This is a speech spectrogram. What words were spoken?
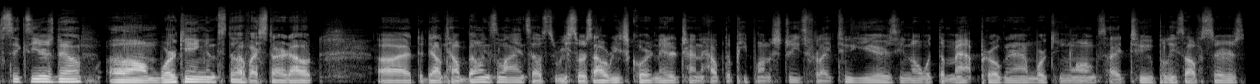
six years now, um, working and stuff. I started out uh, at the Downtown Billings Alliance. I was the resource outreach coordinator, trying to help the people on the streets for like two years. You know, with the MAP program, working alongside two police officers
